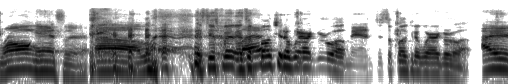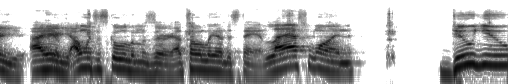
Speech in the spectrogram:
wrong answer. Uh, it's just it's a function of where I grew up, man. Just a function of where I grew up. I hear you. I hear you. I went to school in Missouri. I totally understand. Last one. Do you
